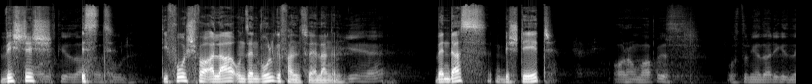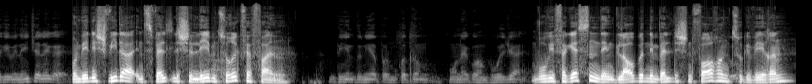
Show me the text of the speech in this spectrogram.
Wichtig ist, die Furcht vor Allah und sein Wohlgefallen zu erlangen. Wenn das besteht und wir nicht wieder ins weltliche Leben zurückverfallen, wo wir vergessen, den Glauben dem weltlichen Vorrang zu gewähren,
